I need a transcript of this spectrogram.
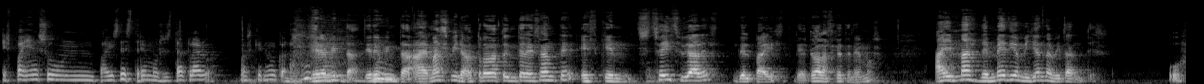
España es un país de extremos, está claro, más que nunca. Tiene pinta, tiene pinta. Además, mira, otro dato interesante es que en seis ciudades del país, de todas las que tenemos, hay más de medio millón de habitantes. Uf,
